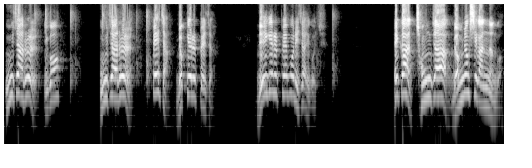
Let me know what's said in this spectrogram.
의자를, 이거, 의자를 빼자. 몇 개를 빼자. 네 개를 빼버리자 이거지. 그러니까 정작 몇 명씩 앉는 거.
